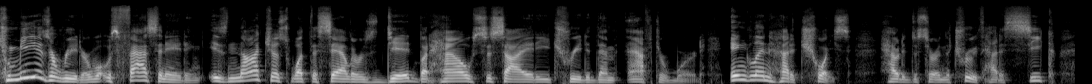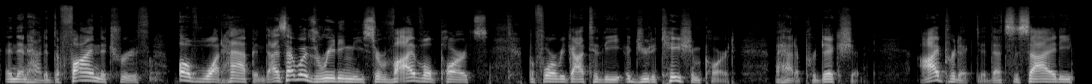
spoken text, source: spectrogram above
to me, as a reader, what was fascinating is not just what the sailors did, but how society treated them afterward. England had a choice how to discern the truth, how to seek, and then how to define the truth of what happened. As I was reading the survival parts before we got to the adjudication part, I had a prediction. I predicted that society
